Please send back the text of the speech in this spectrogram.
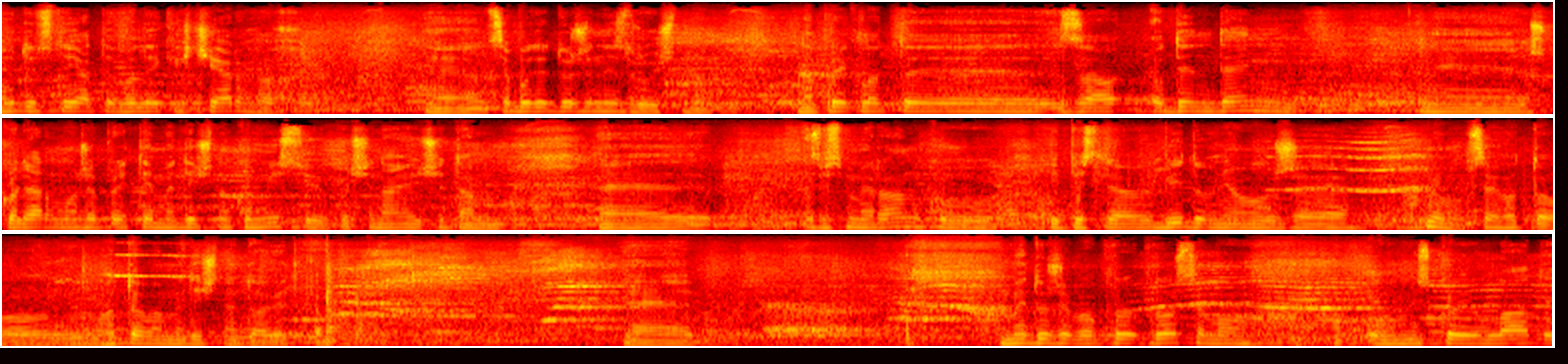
будуть стояти в великих чергах. Це буде дуже незручно. Наприклад, за один день школяр може пройти медичну комісію, починаючи там е, з 8 ранку, і після обіду в нього вже ну, все готово, готова медична довідка. Е, ми дуже просимо у міської влади,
